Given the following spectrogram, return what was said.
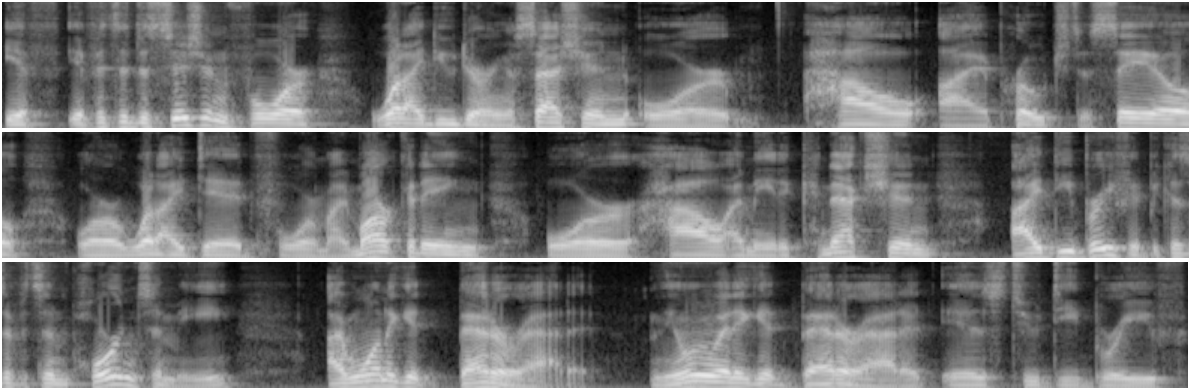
if, if it's a decision for what I do during a session or how I approached a sale or what I did for my marketing or how I made a connection, I debrief it because if it's important to me, I want to get better at it. And the only way to get better at it is to debrief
